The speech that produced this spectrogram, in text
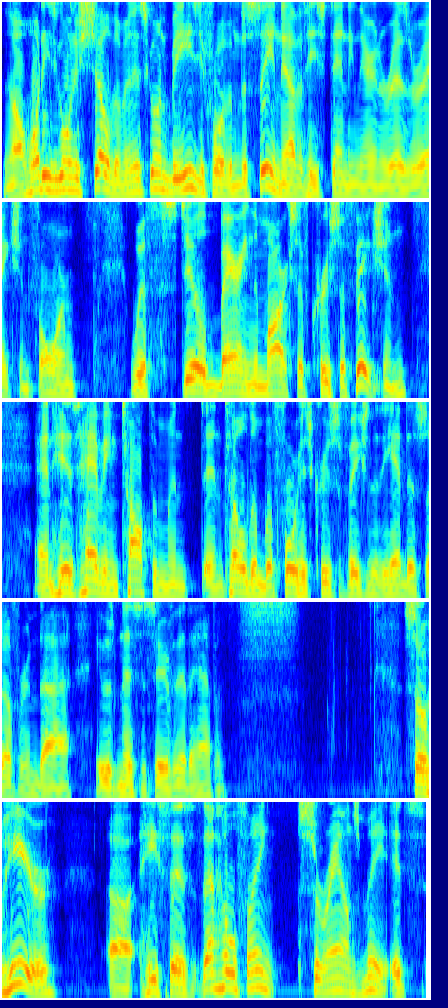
Now, what he's going to show them, and it's going to be easy for them to see now that he's standing there in a resurrection form with still bearing the marks of crucifixion and his having taught them and, and told them before his crucifixion that he had to suffer and die. It was necessary for that to happen. So here, uh, he says that whole thing surrounds me. It's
